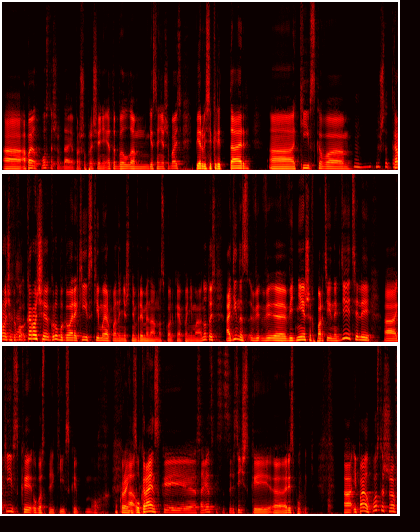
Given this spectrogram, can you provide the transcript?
а а Павел Постышев, да, я прошу прощения, это был, эм, если я не ошибаюсь, первый секретарь а, киевского... Ну, что Короче, како- короче, грубо говоря, киевский мэр по нынешним временам, насколько я понимаю. Ну, то есть один из ви- виднейших партийных деятелей а, киевской... О, господи, киевской... Ох, а. Украинской э, Советской Социалистической э, Республики. А, И Павел Постышев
